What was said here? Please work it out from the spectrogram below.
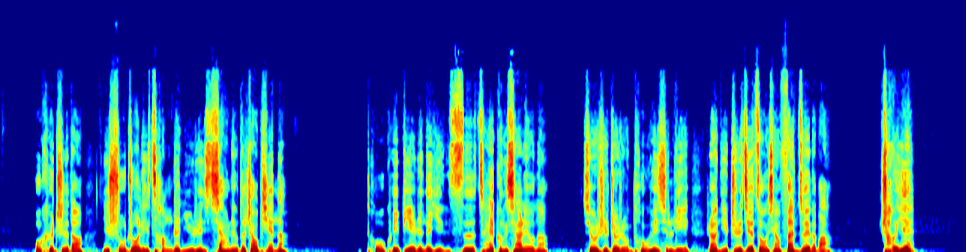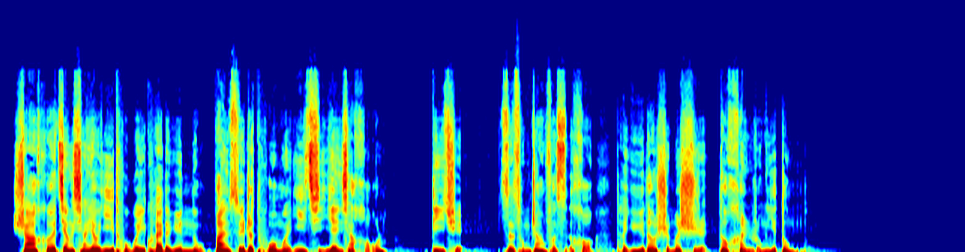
我可知道你书桌里藏着女人下流的照片呢，偷窥别人的隐私才更下流呢。就是这种偷窥心理，让你直接走向犯罪的吧？张爷，沙河将想要一吐为快的愠怒，伴随着唾沫一起咽下喉咙。的确，自从丈夫死后，她遇到什么事都很容易动怒。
